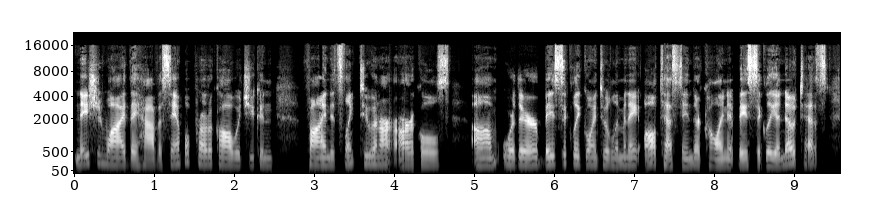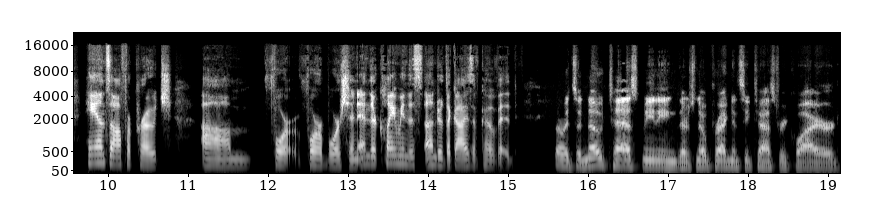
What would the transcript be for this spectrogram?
nationwide. They have a sample protocol which you can find. It's linked to in our articles. Um, where they're basically going to eliminate all testing. They're calling it basically a no test, hands off approach um, for for abortion, and they're claiming this under the guise of COVID. So it's a no test, meaning there's no pregnancy test required.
